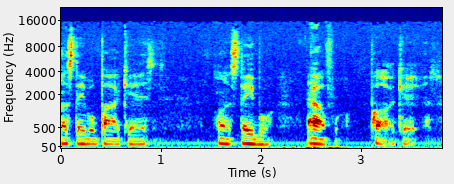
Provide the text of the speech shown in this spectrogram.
Unstable Podcast. Unstable Alpha Podcast.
